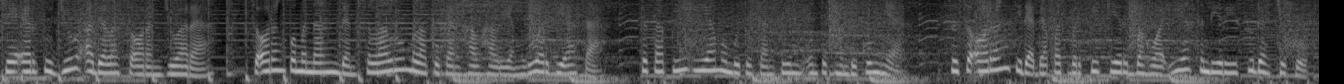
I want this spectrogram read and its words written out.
CR7 adalah seorang juara, seorang pemenang dan selalu melakukan hal-hal yang luar biasa, tetapi ia membutuhkan tim untuk mendukungnya. Seseorang tidak dapat berpikir bahwa ia sendiri sudah cukup.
